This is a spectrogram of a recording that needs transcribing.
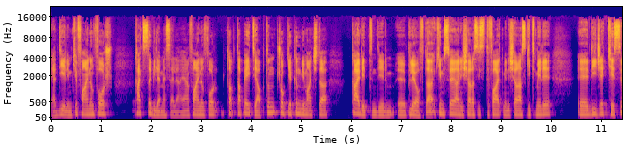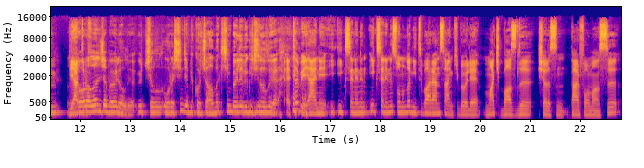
ya diyelim ki Final Four kaçsa bile mesela yani Final Four top, top 8 yaptın çok yakın bir maçta kaybettin diyelim e, playoff'ta. Kimse hani Şaras istifa etmeli, Şaras gitmeli e, diyecek kesim. Diğer Zor taraf... alınca böyle oluyor. 3 yıl uğraşınca bir koçu almak için böyle bir gücün oluyor. e tabii yani ilk senenin ilk senenin sonundan itibaren sanki böyle maç bazlı Şaras'ın performansı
